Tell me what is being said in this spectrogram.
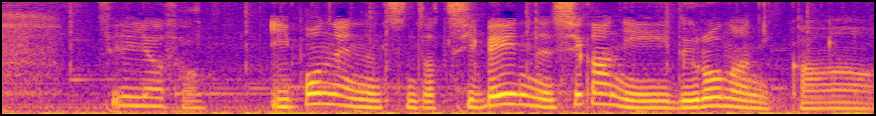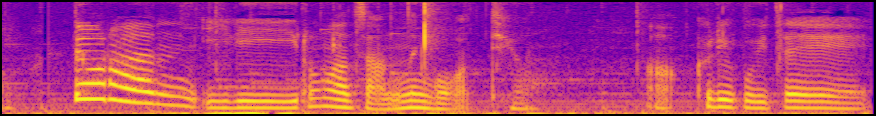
찔려서 이번에는 진짜 집에 있는 시간이 늘어나니까 특별한 일이 일어나지 않는 것 같아요. 아 그리고 이제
